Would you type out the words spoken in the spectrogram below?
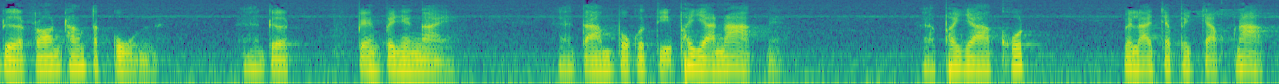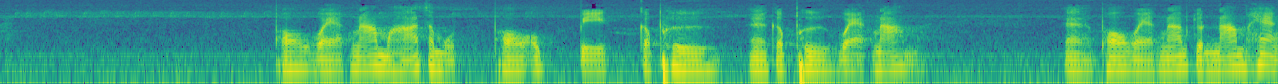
เดือดร้อนทั้งตระกูล เดือดเป็นเป็นยังไง ตามปกติพญานาคเนี่ยพญาคดเวลาจะไปจับนาค พอแหวกน้ำมหาสมุทรพอเอาปีกกระพือกระพือแหวกน้ำพอแหวกน้ำจนน้ำแห้ง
